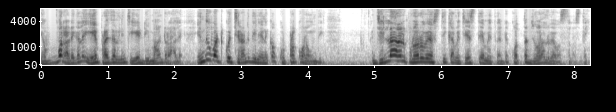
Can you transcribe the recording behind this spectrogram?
ఎవ్వరు అడగలే ఏ ప్రజల నుంచి ఏ డిమాండ్ రాలే. ఎందుకు పట్టుకొచ్చారంటే దీని వెనుక కుట్రకోణం ఉంది. జిల్లాలను పునర్వ్యవస్థీకరణ చేస్తే ఏమవుతుందంటే కొత్త జోనల్ వ్యవస్థలు వస్తాయి.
